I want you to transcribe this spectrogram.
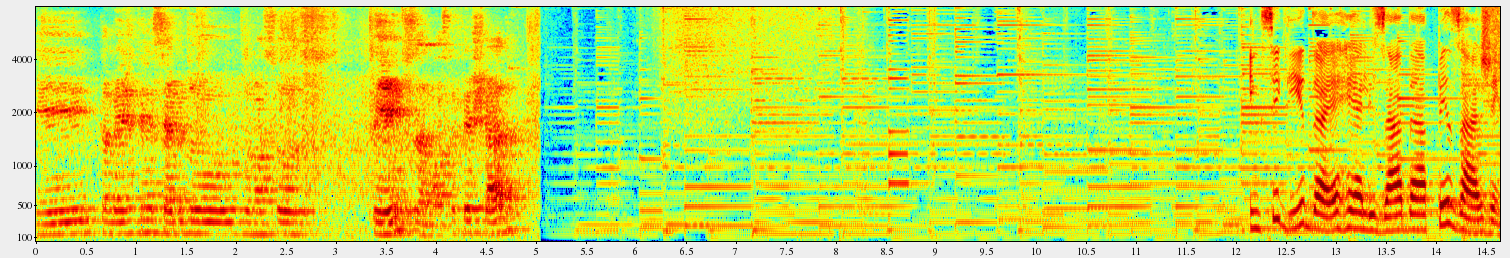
E também a gente recebe dos do nossos clientes a amostra fechada. Em seguida é realizada a pesagem.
